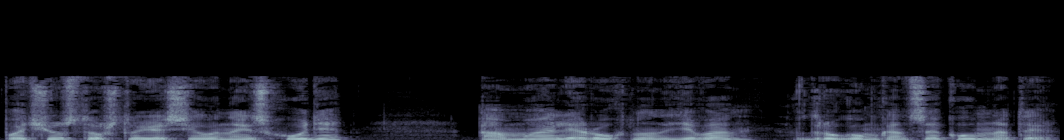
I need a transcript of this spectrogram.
Почувствовав, что ее сила на исходе, Амалия рухнула на диван в другом конце комнаты.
